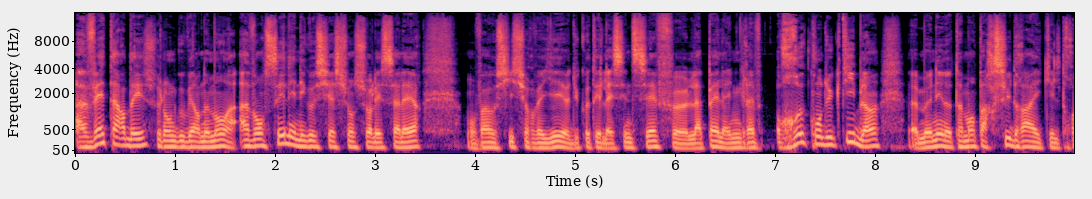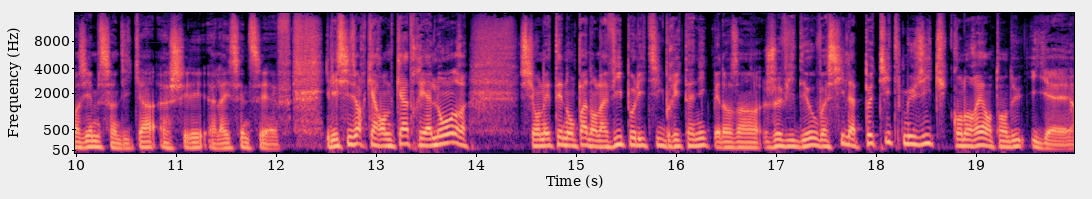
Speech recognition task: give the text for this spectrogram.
avait tardé, selon le gouvernement, à avancer les négociations sur les salaires. On va aussi surveiller euh, du côté de la SNCF euh, l'appel à une grève reconductible, hein, euh, menée notamment par Sudrail, qui est le troisième syndicat chez la SNCF. Il est 6h44 et à Londres, si on était non pas dans la vie politique britannique, mais dans un jeu vidéo, voici la petite musique qu'on aurait entendue hier.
